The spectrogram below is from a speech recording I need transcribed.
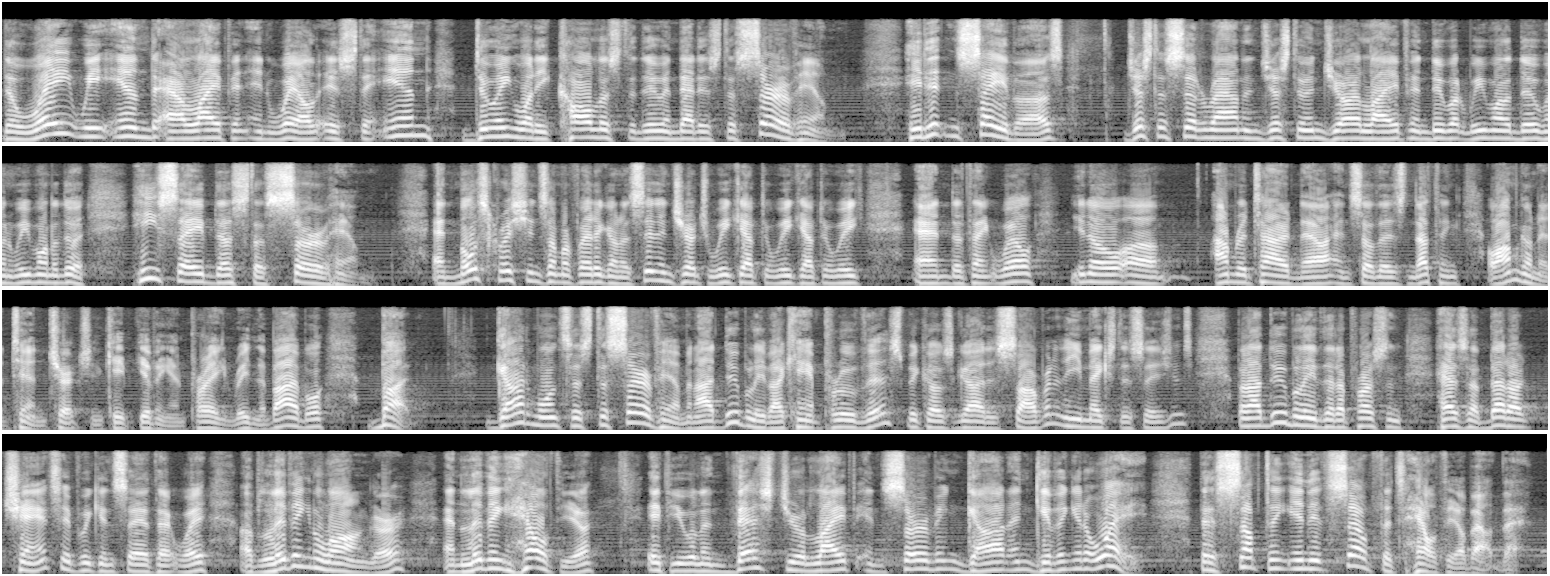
The way we end our life in, in well is to end doing what He called us to do, and that is to serve Him. He didn't save us just to sit around and just to enjoy life and do what we want to do when we want to do it. He saved us to serve Him. And most Christians, I'm afraid, are going to sit in church week after week after week and to think, well, you know, um, I'm retired now, and so there's nothing. Oh, I'm going to attend church and keep giving and praying and reading the Bible. But God wants us to serve Him. And I do believe I can't prove this because God is sovereign and He makes decisions. But I do believe that a person has a better chance, if we can say it that way, of living longer and living healthier if you will invest your life in serving God and giving it away. There's something in itself that's healthy about that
